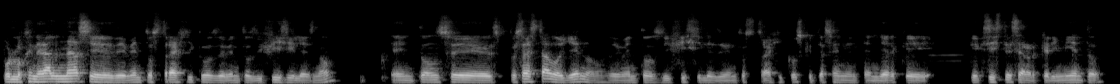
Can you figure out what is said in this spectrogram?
por lo general nace de eventos trágicos, de eventos difíciles, ¿no? Entonces, pues ha estado lleno de eventos difíciles, de eventos trágicos que te hacen entender que, que existe ese requerimiento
